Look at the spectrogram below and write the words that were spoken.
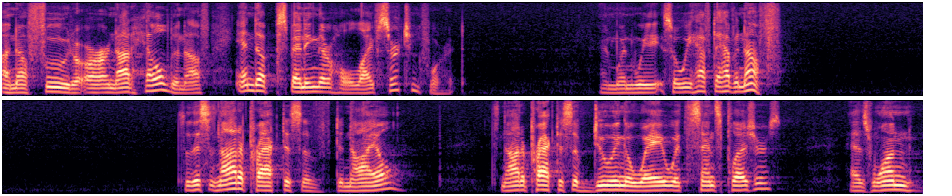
enough food or are not held enough end up spending their whole life searching for it. And when we, so we have to have enough. So this is not a practice of denial. It's not a practice of doing away with sense pleasures. As one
